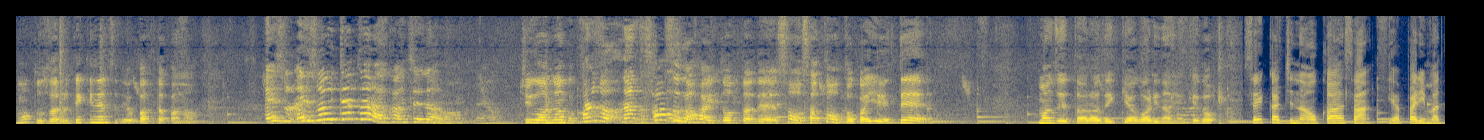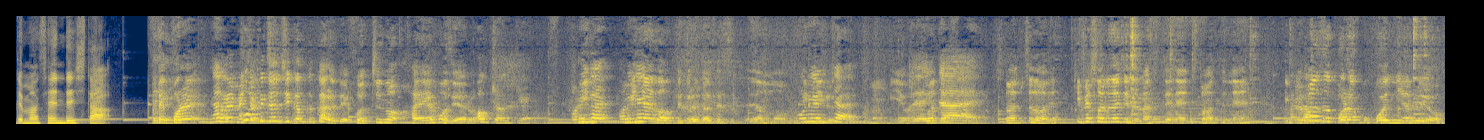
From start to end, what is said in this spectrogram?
もっとざる的なやつでよかったかな。えそえそういったら完成だろ？違うなんかこれとなんかカスが入っとったでそう砂糖とか入れて混ぜたら出来上がりなんやけど。せっかちなお母さんやっぱり待てませんでしたでこれこれめちゃくちゃ時間かかるで。こっちの早い方でやろう。オッケーオッケー。俺がみんなが。追ってくれたら手伝ってあの俺できるやりたい。うんいいよ。俺やりたい。待ってちょっと待って。ちょっと待って君それだけじゃなくてね。ちょっと待ってねまずこれここにやるよ。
